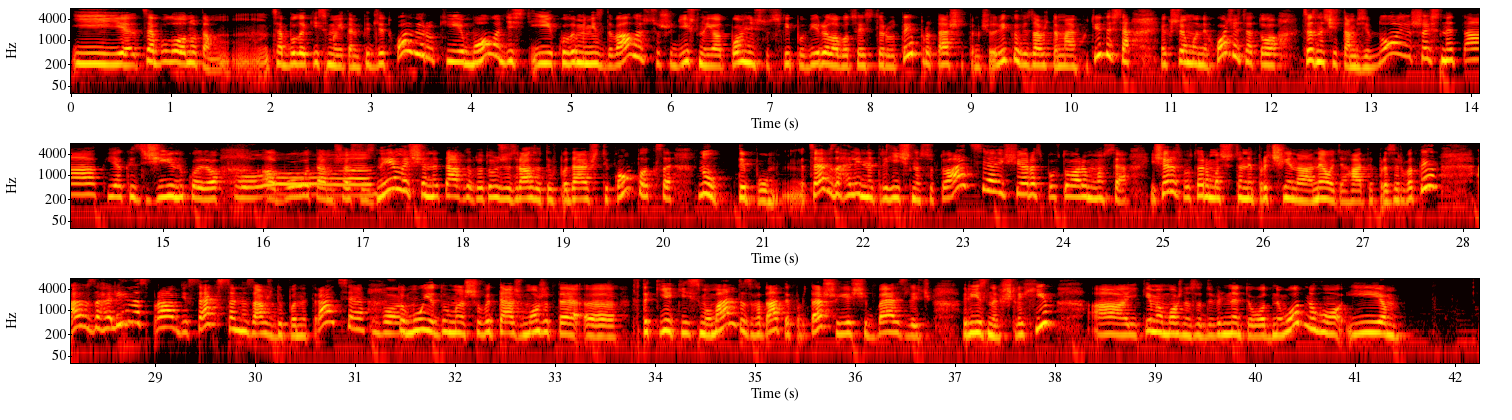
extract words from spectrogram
І це було, ну там, це були якісь мої там підліткові роки, молодість. І коли мені здавалося, що дійсно я от повністю сліпо повірила в оцей стереотип про те, що там чоловікові завжди має хотітися. Якщо йому не хочеться, то це значить там зі мною щось не так, як з жінкою, або там щось з ними ще не так. Тобто тут вже зразу ти впадаєш в ці комплекси. Ну, типу, це взагалі не трагічна ситуація. І ще раз повторимося. І ще раз повторимося, що це не причина не одягати презерватив. А взагалі насправді секс це не завжди пенетрація. Вот. Тому я думаю, що ви теж можете е, в такі якісь моменти згадати про те, що є ще безліч різних шляхів, е, якими можна задовільнити одне одного і.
